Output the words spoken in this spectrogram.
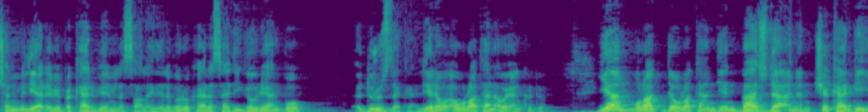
چەند میلیار ئەبێ بەکاربێن لە ساڵێکدا لە بەرۆ کارەساتی گەوریان بۆ دروست دەکات لێرەوە ئەو وڵاتان ئەویان کردو یان وڵات دەوڵەتان دێن باجدا ئەنن چه کارگەی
